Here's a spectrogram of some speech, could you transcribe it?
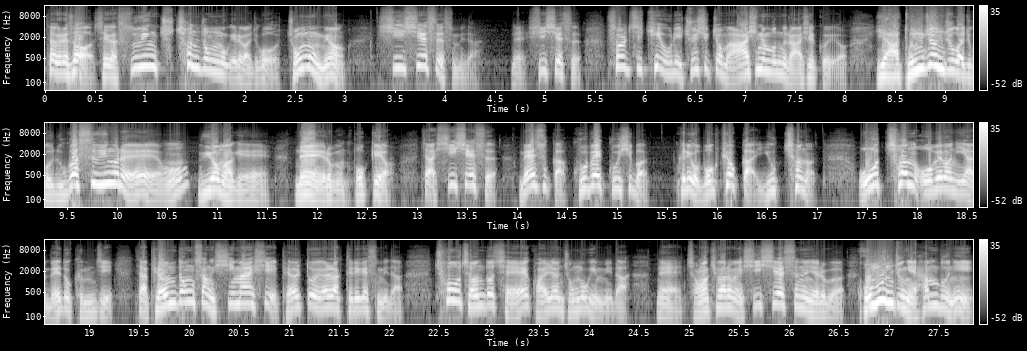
자, 그래서 제가 스윙 추천 종목 이래가지고 종목명 CCS였습니다. 네, CCS. 솔직히 우리 주식 좀 아시는 분들은 아실 거예요. 야, 동전 주 가지고 누가 스윙을 해? 어? 위험하게. 네, 여러분 볼게요. 자, CCS 매수가 990원. 그리고 목표가 6,000원, 5,500원 이하 매도 금지. 자, 변동성 심할 시 별도 연락드리겠습니다. 초전도체 관련 종목입니다. 네, 정확히 말하면 CCS는 여러분 고문 중에 한 분이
